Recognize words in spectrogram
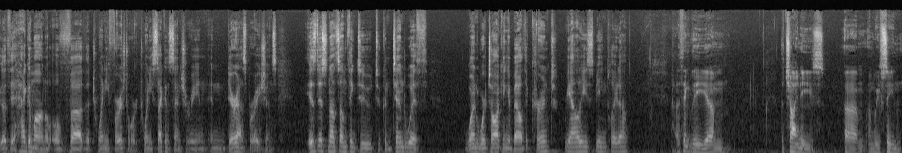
uh, the hegemon of, of uh, the 21st or 22nd century in their aspirations? Is this not something to to contend with when we're talking about the current realities being played out? I think the um, the Chinese, um, and we've seen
